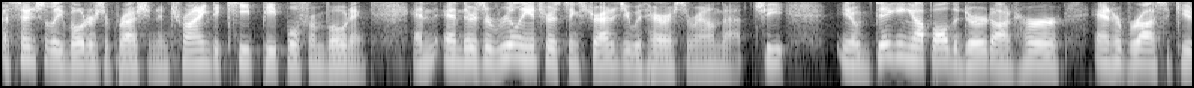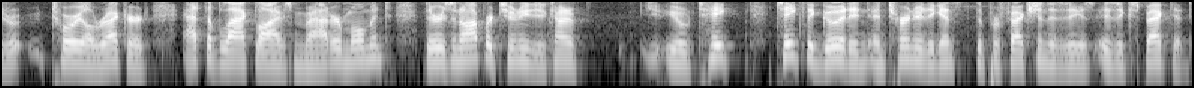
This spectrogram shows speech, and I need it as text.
essentially voter suppression and trying to keep people from voting. And and there's a really interesting strategy with Harris around that. She, you know, digging up all the dirt on her and her prosecutorial record at the Black Lives Matter moment, there is an opportunity to kind of you know take take the good and, and turn it against the perfection that is, is expected.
